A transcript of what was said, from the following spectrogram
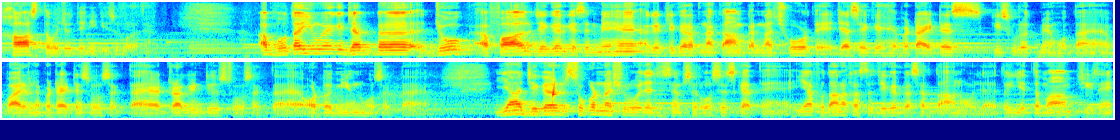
خاص توجہ دینے کی ضرورت ہے۔ اب ہوتا یوں ہے کہ جب جو افعال جگر کے ذمے ہیں، اگر جگر اپنا کام کرنا چھوڑ دے، جیسے کہ ہیپاٹائٹس کی صورت میں ہوتا ہے، وائرل ہیپاٹائٹس ہو سکتا ہے، ڈرگ انڈیوسڈ ہو سکتا ہے، آٹو امیون ہو سکتا ہے یا جگر سکڑنا شروع ہو جائے جسے ہم سروسس کہتے ہیں یا خدا نخواستہ جگر کا سرطان ہو جائے تو یہ تمام چیزیں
